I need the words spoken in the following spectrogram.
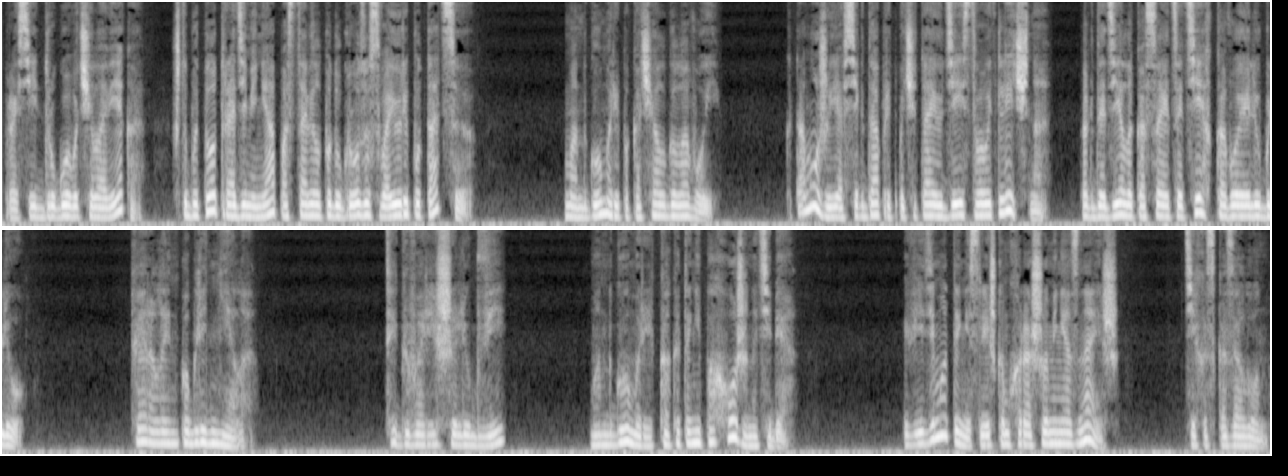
Просить другого человека, чтобы тот ради меня поставил под угрозу свою репутацию? Монтгомери покачал головой. К тому же я всегда предпочитаю действовать лично, когда дело касается тех, кого я люблю. Кэролайн побледнела. «Ты говоришь о любви? Монтгомери, как это не похоже на тебя?» «Видимо, ты не слишком хорошо меня знаешь», — тихо сказал он.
